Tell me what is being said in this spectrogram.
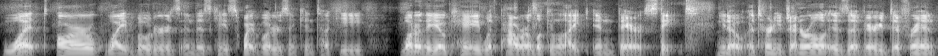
what are white voters, in this case white voters in Kentucky, what are they okay with power looking like in their state? You know, attorney general is a very different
